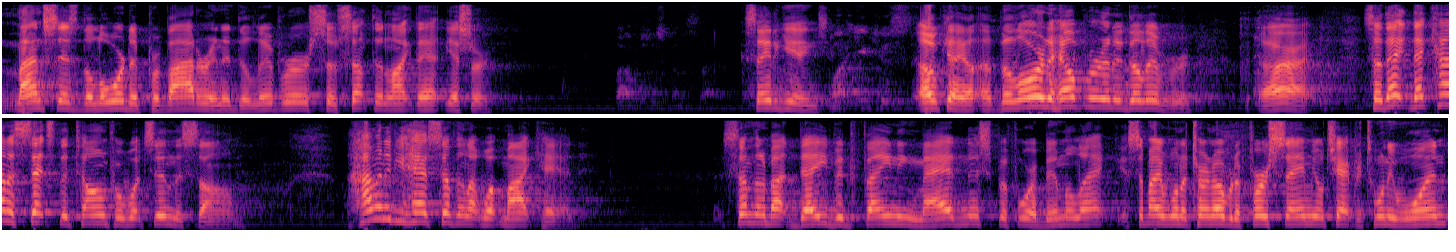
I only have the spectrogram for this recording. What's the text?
mine says the Lord, a provider and a deliverer, so something like that. Yes, sir. Say. say. it again. Okay, uh, the Lord, a helper and a deliverer. All right. So that, that kind of sets the tone for what's in the psalm. How many of you had something like what Mike had? Something about David feigning madness before Abimelech. Somebody want to turn over to 1 Samuel chapter 21,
